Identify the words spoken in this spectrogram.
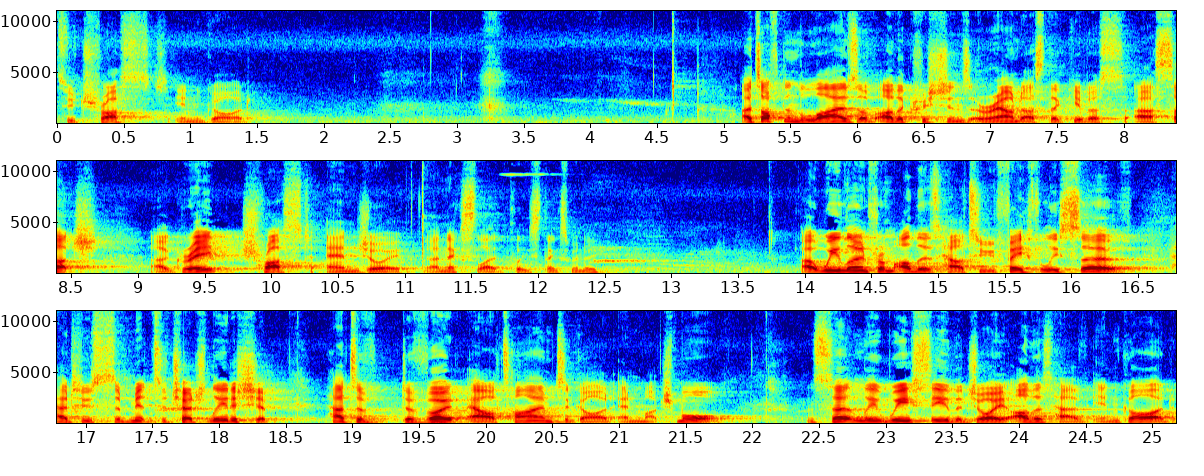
to trust in God. It's often the lives of other Christians around us that give us uh, such uh, great trust and joy. Uh, next slide, please. Thanks, Wendy. Uh, we learn from others how to faithfully serve, how to submit to church leadership, how to devote our time to God, and much more. And certainly, we see the joy others have in God.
